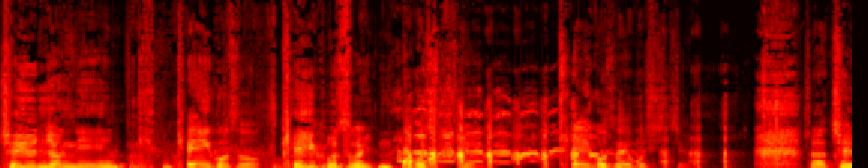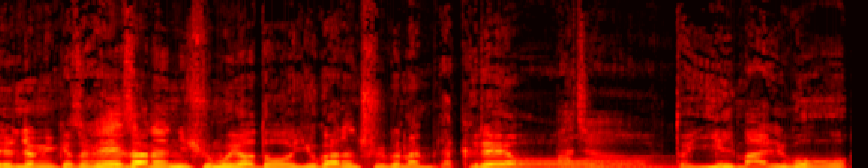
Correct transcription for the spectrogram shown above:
최윤정님, K 고소. K 고소 있나? 해보십시오. K 고소 해보시죠. 자, 최윤정님께서 회사는 휴무여도 육아는 출근합니다. 그래요. 맞아. 또 일 말고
